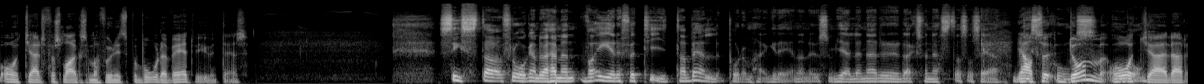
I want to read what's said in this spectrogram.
åtgärdsförslag som har funnits på bordet vet vi ju inte ens. Sista frågan då, här, men vad är det för tidtabell på de här grejerna nu som gäller? När är det dags för nästa så att säga? Ja, alltså, de åtgärder,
